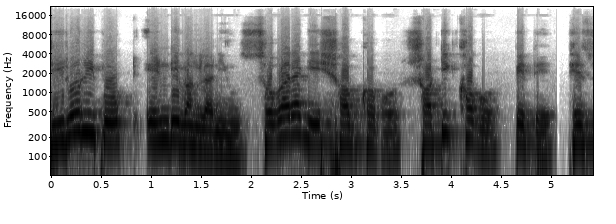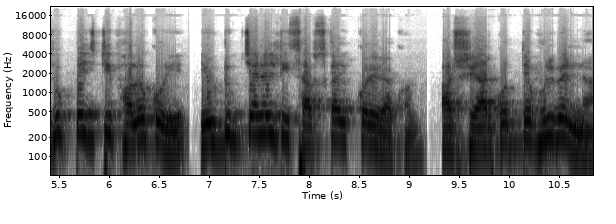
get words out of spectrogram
ডিরো রিপোর্ট এনডি বাংলা নিউজ। সবার আগে সব খবর সঠিক খবর পেতে ফেসবুক পেজটি ফলো করে ইউটিউব চ্যানেলটি সাবস্ক্রাইব করে রাখুন। আর শেয়ার করতে ভুলবেন না।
